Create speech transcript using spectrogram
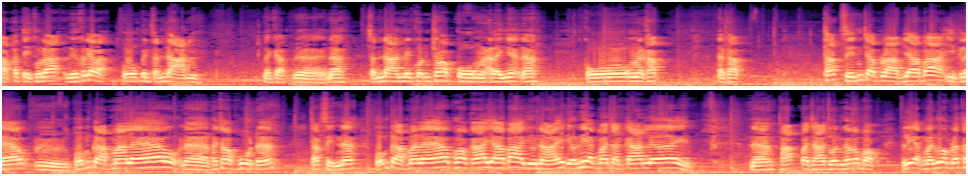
ปกติธุระ หรือเขาเรียกว่าโกงเป็นสันดานนะครับเออนะสันดานเป็นคนชอบโกงอะไรเงี้ยนะ โกงนะครับนะครับ ทักษิณจะปราบยาบ้าอีกแล้ว อืม ผมกลับมาแล้วนะเขาชอบพูดนะ ทักษิณนะ ผมกลับมาแล้ว พ่อค้ายาบ้าอยู่ไหน เดี๋ยวเรียกมาจัดการเลยนะพักประชาชนเขาก็บอกเรียกมาร่วมรัฐ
